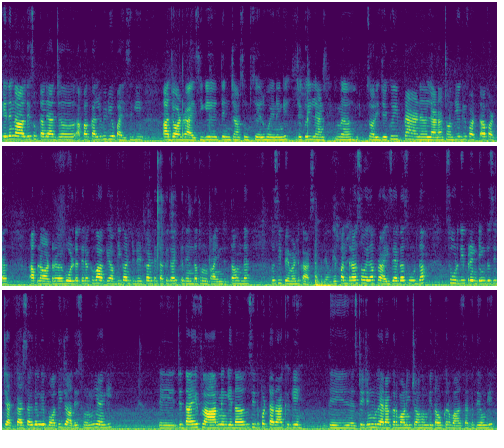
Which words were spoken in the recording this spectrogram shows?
ਇਹਦੇ ਨਾਲ ਦੇ ਸੂਟਾਂ ਦੇ ਅੱਜ ਆਪਾਂ ਕੱਲ ਵੀਡੀਓ ਪਾਈ ਸੀਗੀ। ਅੱਜ ਆਰਡਰ ਆਏ ਸੀਗੇ ਤਿੰਨ ਚਾਰ ਸੂਟ ਸੇਲ ਹੋਏ ਨੇਗੇ। ਜੇ ਕੋਈ ਲੈਣ ਸੌਰੀ ਜੇ ਕੋਈ ਭੈਣ ਲੈਣਾ ਚਾਹੁੰਦੀ ਹੈ ਕਿ ਫਟਾਫਟ ਆਪਣਾ ਆਰਡਰ ਹੋਲਡ ਤੇ ਰਖਵਾ ਕੇ ਆਪਦੀ ਘੰਟੇ ਡੇਢ ਘੰਟੇ ਤੱਕ ਜਾਂ ਇੱਕ ਦਿਨ ਦਾ ਤੁਹਾਨੂੰ ਟਾਈਮ ਦਿੱਤਾ ਹੁੰਦਾ ਤੁਸੀਂ ਪੇਮੈਂਟ ਕਰ ਸਕਦੇ ਹੋਗੇ। 1500 ਇਹਦਾ ਪ੍ਰਾਈਸ ਹੈਗਾ ਸੂਟ ਦਾ। ਸੂਟ ਦੀ ਪ੍ਰਿੰਟਿੰਗ ਤੁਸੀਂ ਚੈੱਕ ਕਰ ਸਕਦੇ ਹੋਗੇ। ਬਹੁਤ ਹੀ ਜ਼ਿਆਦਾ ਸੋਹਣੀ ਹੈਗੀ। ਤੇ ਜਿੱਦਾਂ ਇਹ ਫਲਾਰ ਨੇਗੇ ਦਾ ਤੁਸੀਂ ਦੁਪੱਟਾ ਰੱਖ ਕੇ ਤੇ ਸਟਿਚਿੰਗ ਵਗੈਰਾ ਕਰਵਾਉਣੀ ਚਾਹੋਗੇ ਤਾਂ ਉਹ ਕਰਵਾ ਸਕਦੇ ਹੋਗੇ।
